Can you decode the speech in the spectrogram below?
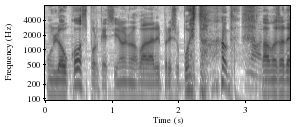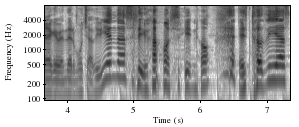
un low cost porque si no no nos va a dar el presupuesto. No, no. Vamos a tener que vender muchas viviendas, digamos, si no, estos días,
